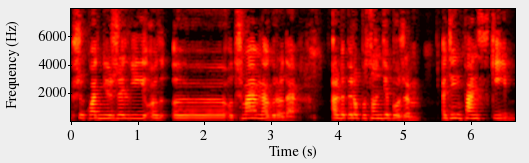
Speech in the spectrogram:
przykładnie żyli, o, e, otrzymają nagrodę, ale dopiero po sądzie Bożym. A Dzień Pański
